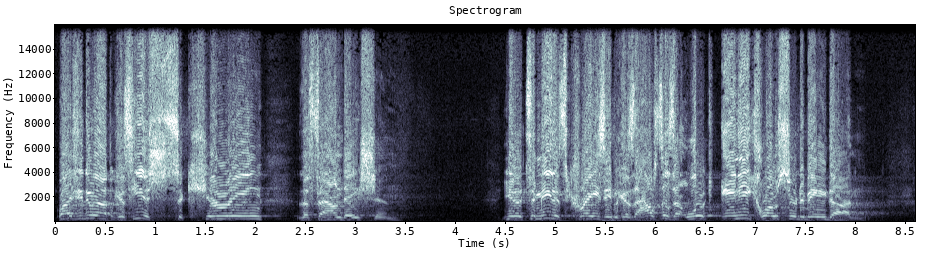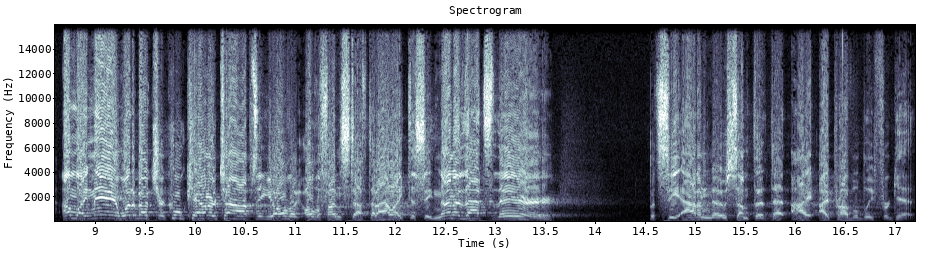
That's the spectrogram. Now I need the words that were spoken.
Why is he doing that? Because he is securing the foundation. You know, to me, that's crazy because the house doesn't look any closer to being done. I'm like, man, what about your cool countertops and all the, all the fun stuff that I like to see? None of that's there. But see, Adam knows something that I, I probably forget.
